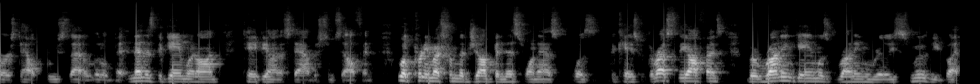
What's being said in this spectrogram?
first to help boost that a little bit. And then as the game went on, Tavion established himself and looked pretty much from the jump in this one, as was the case with the rest of the offense. The running game was running really smoothly, but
